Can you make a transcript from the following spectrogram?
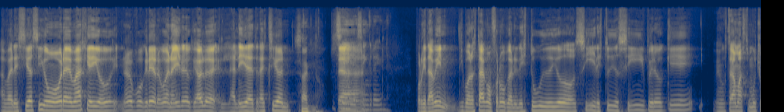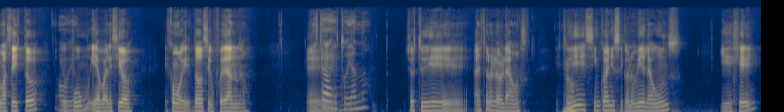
apareció así como obra de magia, digo, "Uy, no lo puedo creer. Bueno, ahí es lo que hablo de la ley de atracción. Exacto. O sea, sí, es increíble. Porque también, tipo, no estaba conforme con el estudio, digo, sí, el estudio sí, pero ¿qué? Me gustaba más, mucho más esto, y pum, y apareció. Es como que todo se fue dando. ¿Qué Eh, estabas estudiando? yo estudié, a esto no lo hablamos, estudié cinco años economía en la UNS y dejé,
